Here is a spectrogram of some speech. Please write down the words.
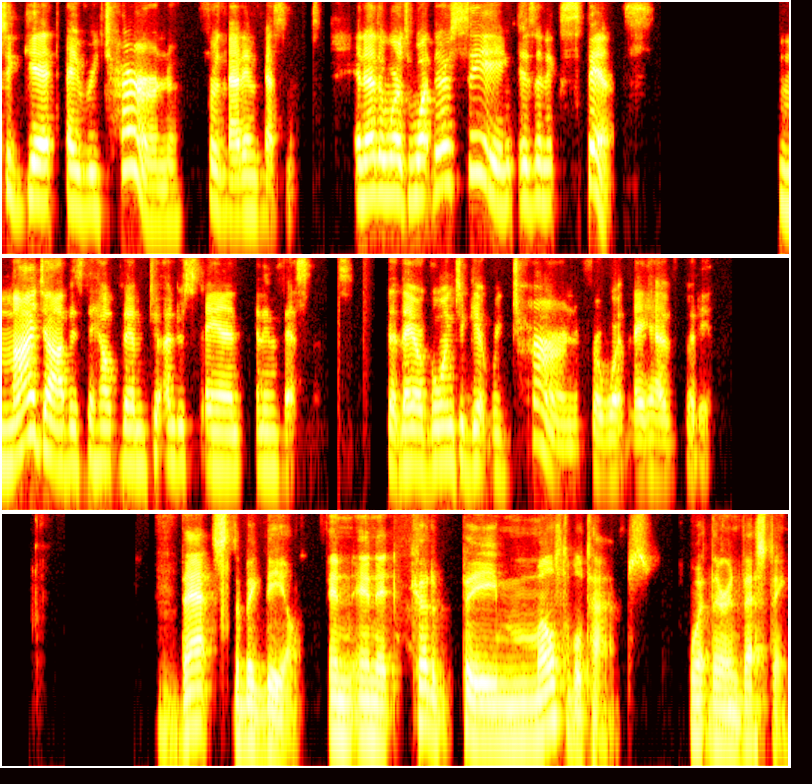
to get a return for that investment. In other words, what they're seeing is an expense. My job is to help them to understand an investment that they are going to get return for what they have put in. That's the big deal. and and it could be multiple times what they're investing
